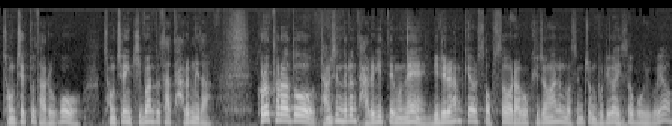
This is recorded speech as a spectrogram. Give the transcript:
정책도 다르고 정치적인 기반도 다 다릅니다. 그렇더라도 당신들은 다르기 때문에 미래를 함께 할 수 없어 라고 규정하는 것은 좀 무리가 네. 있어 보이고요.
